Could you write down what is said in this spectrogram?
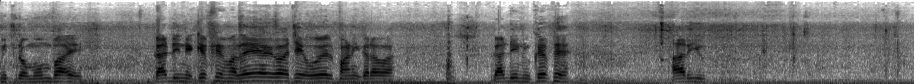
મિત્રો મુંબઈ ગાડીને કેફેમાં લઈ આવ્યા છે ઓઇલ પાણી કરાવવા. ગાડીનું કેફે. આર યુ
